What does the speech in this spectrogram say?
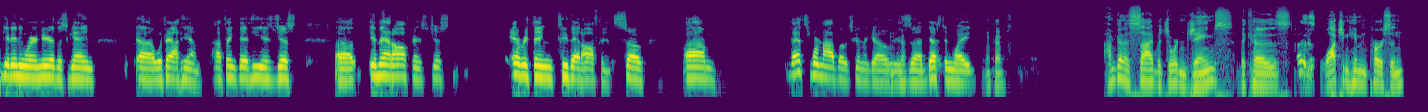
get anywhere near this game uh, without him. I think that he is just uh, in that offense, just everything to that offense. So um, that's where my vote's going to go Okay. is uh, Destin Wade. Okay. I'm going to side with Jordan James because watching him in person,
